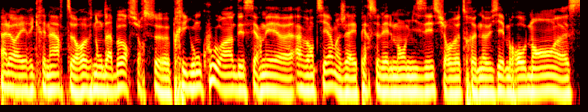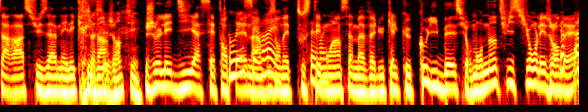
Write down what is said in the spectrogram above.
Alors Eric Reinhardt, revenons d'abord sur ce prix Goncourt hein, décerné euh, avant-hier. Moi j'avais personnellement misé sur votre neuvième roman, euh, Sarah, Suzanne et Ça, l'écrivain. c'est gentil. Je l'ai dit à cette antenne, hein, vous en êtes tous vrai. témoins, ça m'a valu quelques colibets sur mon intuition légendaire.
